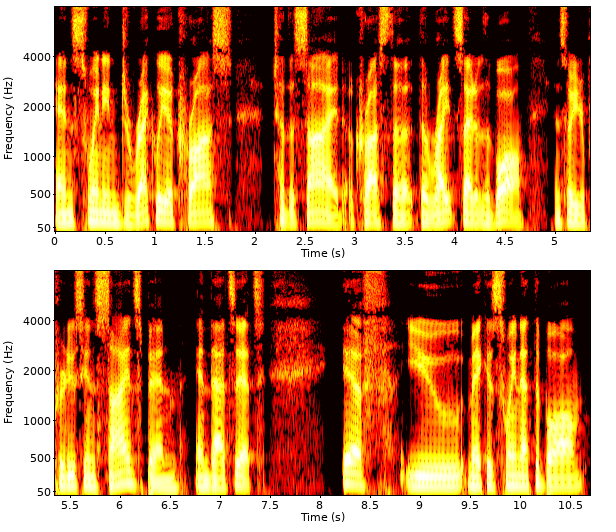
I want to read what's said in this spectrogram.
and swinging directly across to the side, across the, the right side of the ball. And so you're producing side spin, and that's it. If you make a swing at the ball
